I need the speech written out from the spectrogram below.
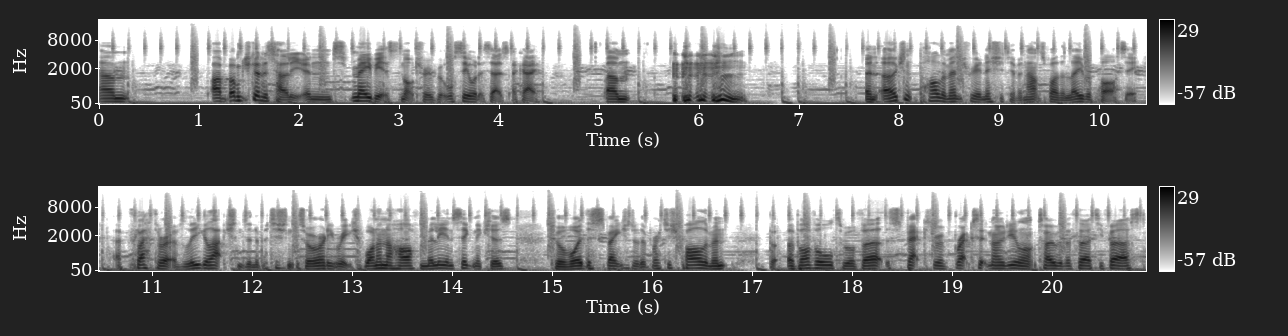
Um, I'm I'm just going to tell you, and maybe it's not true, but we'll see what it says. Okay. Um, an urgent parliamentary initiative announced by the Labour Party, a plethora of legal actions in a petition that's already reached one and a half million signatures to avoid the suspension of the British Parliament, but above all to avert the spectre of Brexit no deal on October the 31st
